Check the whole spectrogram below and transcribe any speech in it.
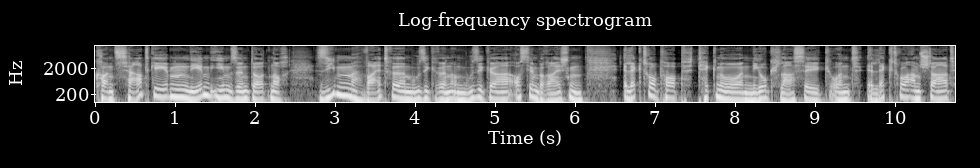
Konzert geben. Neben ihm sind dort noch sieben weitere Musikerinnen und Musiker aus den Bereichen Elektropop, Techno, Neoklassik und Elektro am Start.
